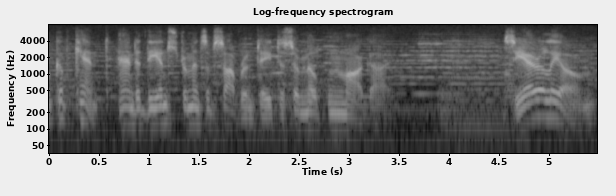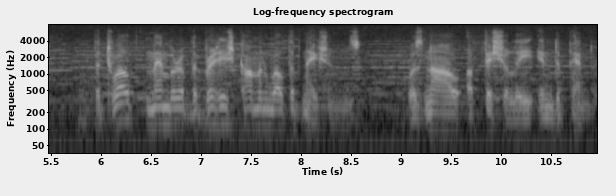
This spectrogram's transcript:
Duke of Kent handed the instruments of sovereignty to Sir Milton Margai. Sierra Leone, the 12th member of the British Commonwealth of Nations, was now officially independent.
